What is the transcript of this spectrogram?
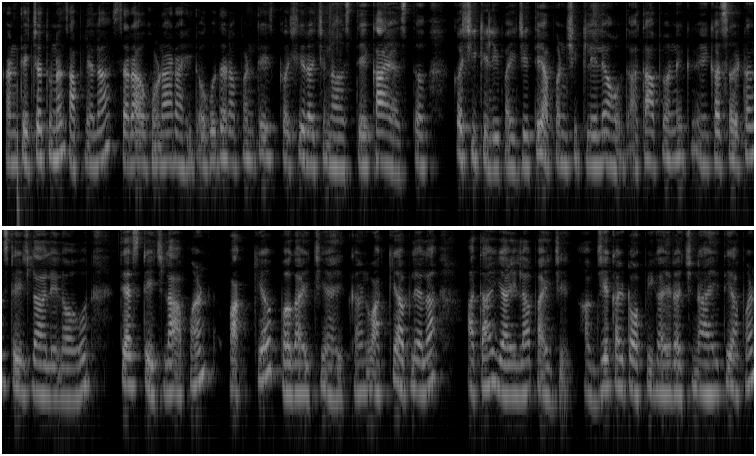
कारण त्याच्यातूनच आपल्याला सराव होणार आहेत अगोदर आपण ते कशी रचना असते काय असतं कशी केली पाहिजे ते आपण शिकलेले आहोत. आता आपण एक एका सर्टन स्टेजला आलेलो आहोत. त्या स्टेजला आपण वाक्य बघायची आहेत कारण वाक्य आपल्याला आता यायला पाहिजे. जे काही टॉपिक आहे रचना आहे ती आपण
